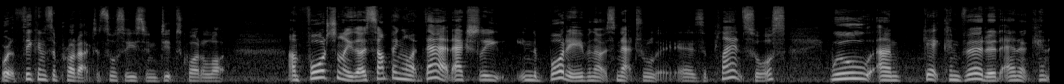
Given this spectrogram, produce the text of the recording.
or it thickens the product. It's also used in dips quite a lot. Unfortunately, though, something like that actually in the body, even though it's natural as a plant source, will um, get converted and it can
